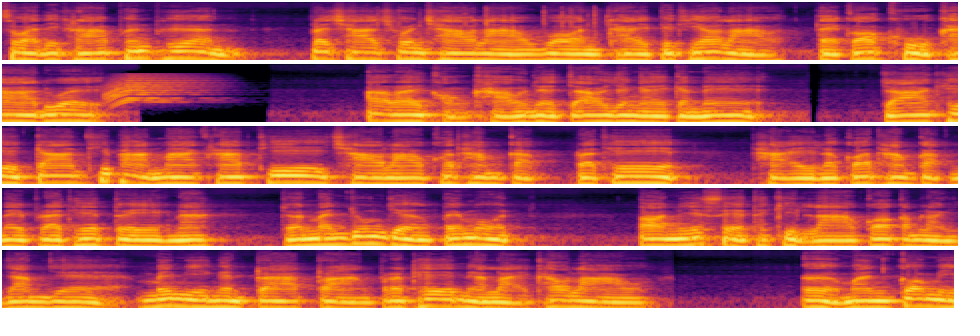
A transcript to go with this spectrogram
สวัสดีครับเพื่อนๆ ประชาชนชาวลาววอนไทยไปเที่ยวลาว แต่ก็ขู่ฆ่าด้วย อะไรของเขาเนี่ยจะเอายังไงกันแน่ จากเหตุการณ์ที่ผ่านมาครับที่ชาวลาวเขาทำกับประเทศไทยแล้วก็ทำกับในประเทศตัวเองนะ จนมันยุ่งเหยิงไปหมด ตอนนี้เศรษฐกิจลาวก็กำลังย่ำแย่ ไม่มีเงินตราต่างประเทศเนี่ยไหลเข้าลาว เออมันก็มี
